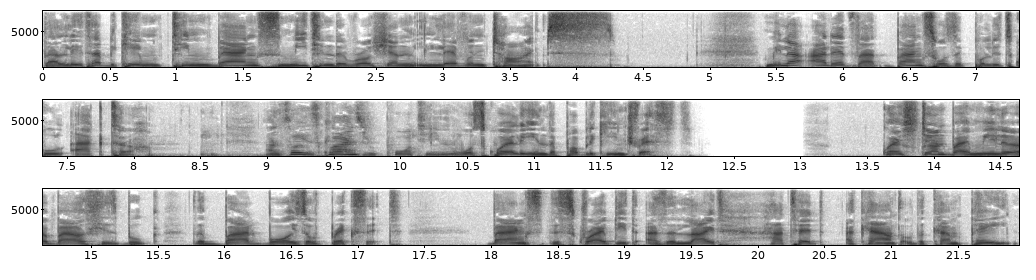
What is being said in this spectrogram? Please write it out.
that later became Tim Banks meeting the Russian 11 times. Millar added that Banks was a political actor, and so his client's reporting was squarely in the public interest. Questioned by Millar about his book, The Bad Boys of Brexit, Banks described it as a light-hearted account of the campaign,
